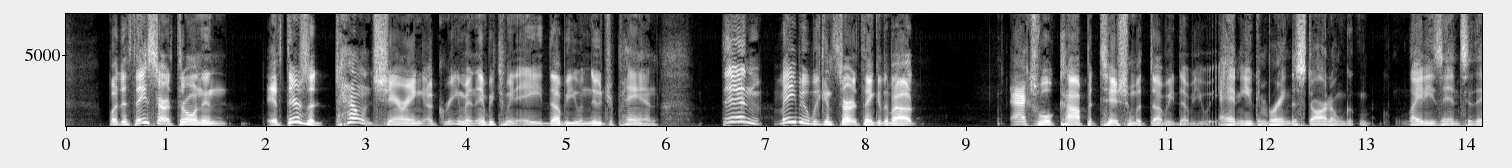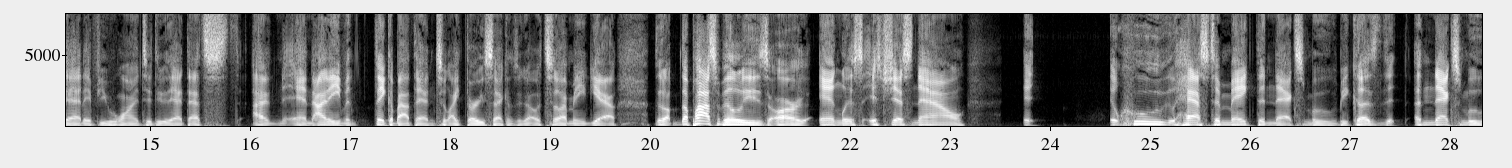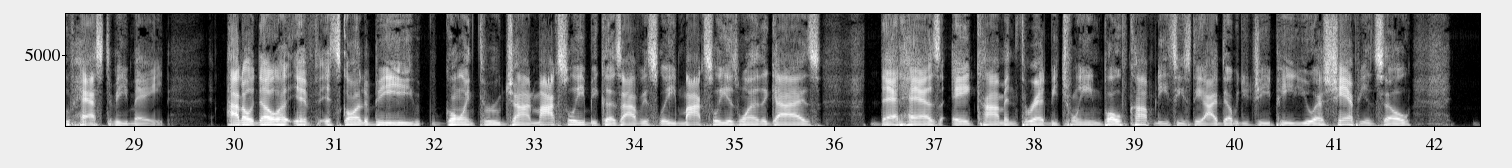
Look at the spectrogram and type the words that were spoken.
But if they start throwing in, if there's a talent sharing agreement in between AEW and New Japan, then maybe we can start thinking about actual competition with. WWE. and you can bring the stardom ladies into that if you wanted to do that that's i and i didn't even think about that until like 30 seconds ago so i mean yeah the the possibilities are endless it's just now it, it- who has to make the next move because the a next move has to be made I don't know if it's going to be going through John Moxley because obviously Moxley is one of the guys that has a common thread between both companies. He's the IWGP US champion. So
